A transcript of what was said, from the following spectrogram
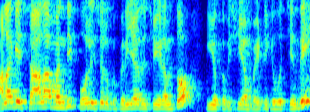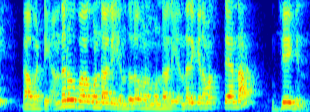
అలాగే చాలా మంది పోలీసులకు ఫిర్యాదు చేయడంతో ఈ యొక్క విషయం బయటికి వచ్చింది. కాబట్టి అందరూ బాగుండాలి ఎందులో మనం ఉండాలి. అందరికీ నమస్తే అన్న. జై హింద్.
